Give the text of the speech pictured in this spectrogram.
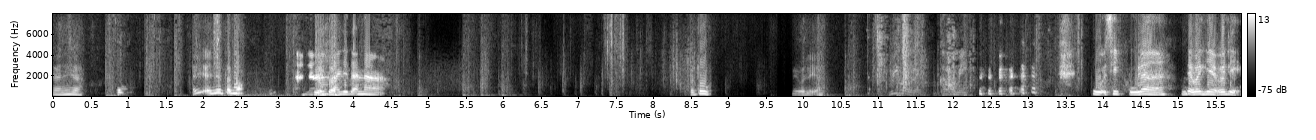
Ya, ni je. Eh, aja tak nak. Tak nak. ah. Aja tak nak. Apa tu? Ambil balik lah. Reloading. Cover me. Buat siku lah. Dia bagi balik.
